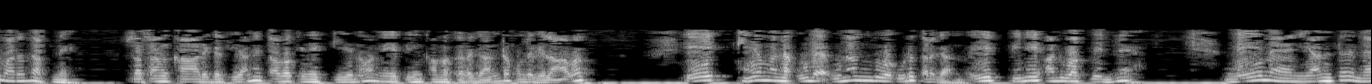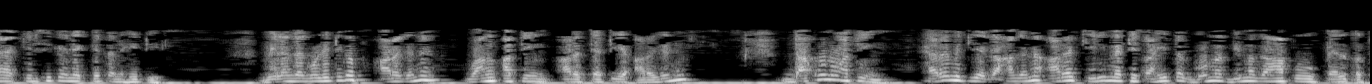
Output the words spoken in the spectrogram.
වරදක් නැහැ. සසංඛාරික කියන්නේ තව කෙනෙක් කියනවා මේ පින්කම කරගන්න හොඳ වෙලාවක් ඒ කියමන උඩ උනන්දුව උඩ කරගන්න. ඒ පිනේ අඩුවක් වෙන්නේ නැහැ. මේ මෑණියන්ට නෑ කිසි කෙනෙක් එතන හිටියේ. විලඳ ගුලි ටික අරගෙන වම් අතින් අර තැටිය අරගෙන දකුණු අතින් හැරමිටිය ගහගෙන අර කිරිමැටි සහිත ගොම බිම ගාපු පැල්පත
